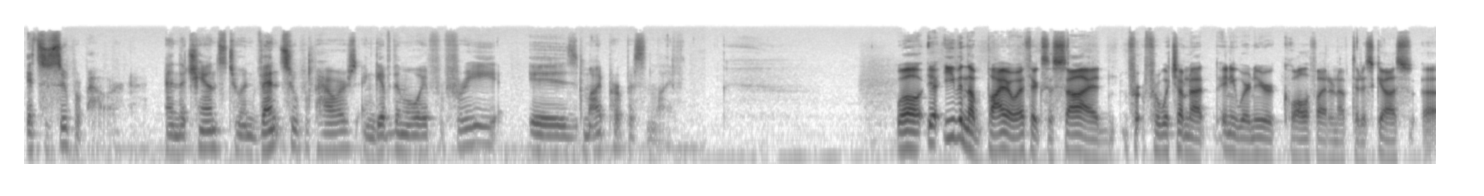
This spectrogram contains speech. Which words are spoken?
it's a superpower. And the chance to invent superpowers and give them away for free is my purpose in life. Well, yeah, even the bioethics aside, for, for which I'm not anywhere near qualified enough to discuss, uh,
